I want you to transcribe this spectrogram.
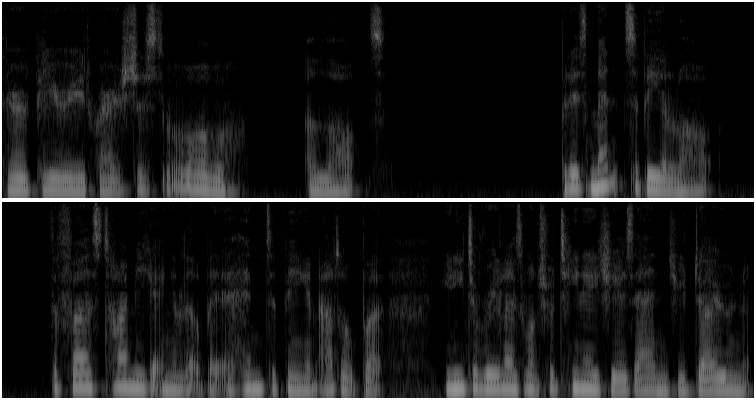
They're a period where it's just, oh, a lot. But it's meant to be a lot. The first time you're getting a little bit of hint of being an adult, but you need to realise once your teenage years end, you don't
